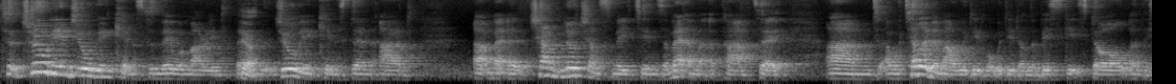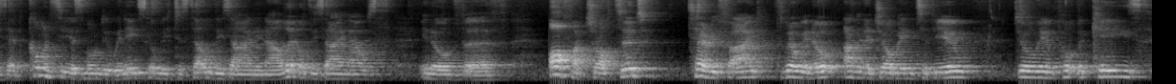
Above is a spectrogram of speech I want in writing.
T- Trudy and Julian Kynaston, they were married. Then. Yeah. Julian Kynaston had I met at chan- no chance meetings. I met him at a party. And I was telling them how we did what we did on the biscuit stall, and they said, "Come and see us Monday. We need somebody to sell design in our little design house in Firth." Off I trotted, terrified, throwing up, having a job interview. Julian put the keys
